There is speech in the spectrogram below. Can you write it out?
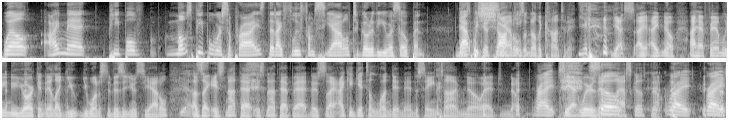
Well, I met people. Most people were surprised that I flew from Seattle to go to the U.S. Open. Yes, That was because shocking. Seattle's another continent. yes, I, I know. I have family in New York, and they're like, "You you want us to visit you in Seattle?" Yes. I was like, "It's not that. It's not that bad." It's like I could get to London at the same time. No, I, no. right. Seattle, where is that? So- Alaska? No. right, right.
